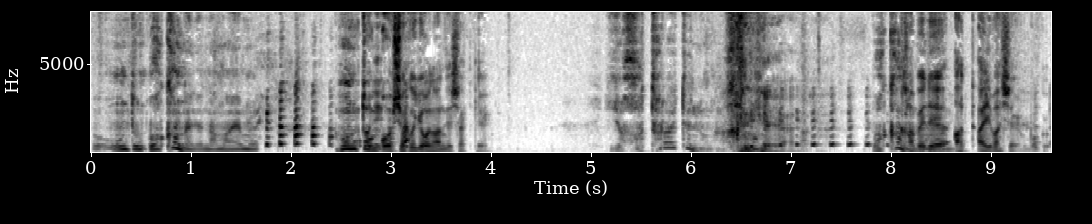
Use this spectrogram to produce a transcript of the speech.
本当にわかんないよ、名前も。本当に。おお職業何でしたっけ？いや、働いてんのかな？いやいやわかんない。壁であ会いましたよ、僕。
